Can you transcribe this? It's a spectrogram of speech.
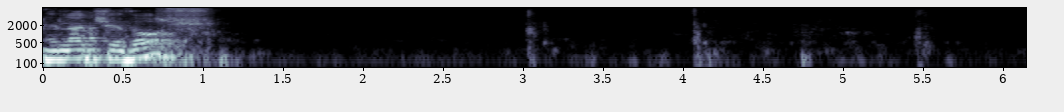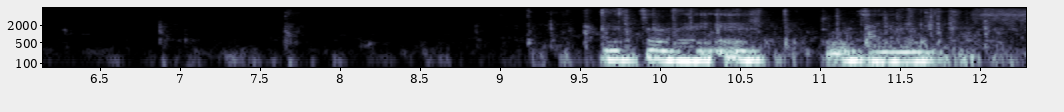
El H2. Esta de estudiantes.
